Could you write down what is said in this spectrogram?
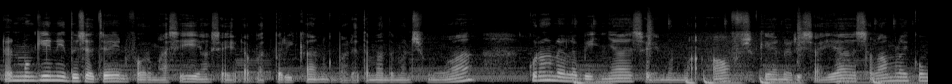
Dan mungkin itu saja informasi yang saya dapat berikan kepada teman-teman semua. Kurang dan lebihnya saya mohon maaf. Sekian dari saya. Assalamualaikum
